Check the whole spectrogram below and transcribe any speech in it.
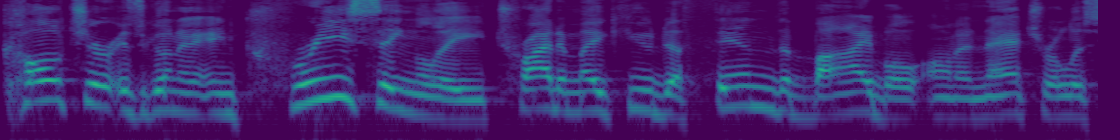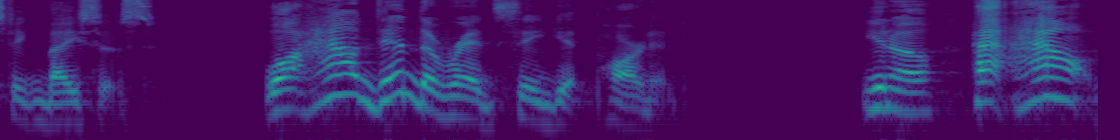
Culture is going to increasingly try to make you defend the Bible on a naturalistic basis. Well, how did the Red Sea get parted? You know, how, how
